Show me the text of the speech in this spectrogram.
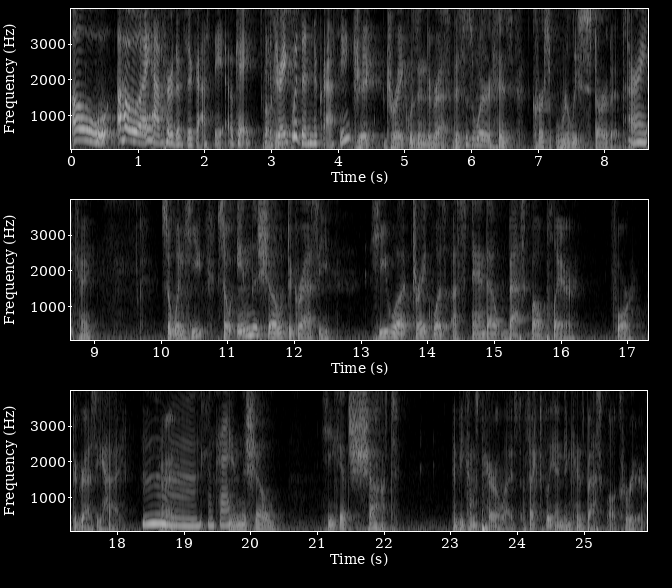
Oh, oh, I have heard of Degrassi. Okay. Okay. Drake was in Degrassi. Jake Drake was in Degrassi. This is where his curse really started. All right. Okay. So when he so in the show Degrassi, he was Drake was a standout basketball player for Degrassi High. Mm, right? Okay. In the show, he gets shot and becomes paralyzed, effectively ending his basketball career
